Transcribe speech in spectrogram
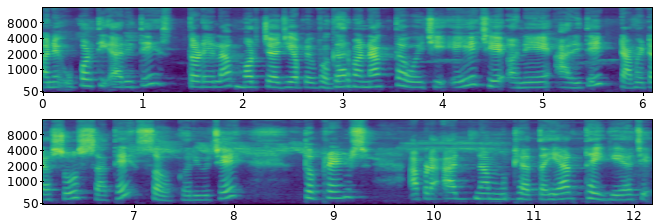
અને ઉપરથી આ રીતે તળેલા મરચાં જે આપણે વઘારમાં નાખતા હોય છે એ છે અને આ રીતે ટામેટા સોસ સાથે સર્વ કર્યું છે. તો ફ્રેન્ડ્સ આપણા આજના મુઠિયા તૈયાર થઈ ગયા છે.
